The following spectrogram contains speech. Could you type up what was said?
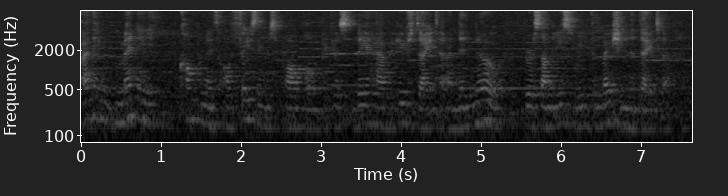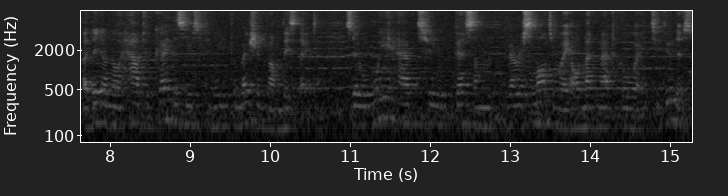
I think many companies are facing this problem because they have huge data and they know there's some useful information in the data, but they don't know how to get this useful information from this data. So we have to get some very smart way or mathematical way to do this.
